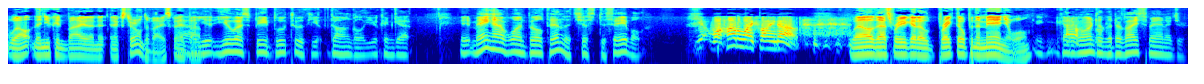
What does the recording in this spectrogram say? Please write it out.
Well, then you can buy an, an external device. Go ahead, Yeah, Bob. U- USB Bluetooth dongle you can get. It may have one built in that's just disabled. Yeah, well, how do I find out? Well, that's where you got to break open the manual. You got to go into the device manager.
